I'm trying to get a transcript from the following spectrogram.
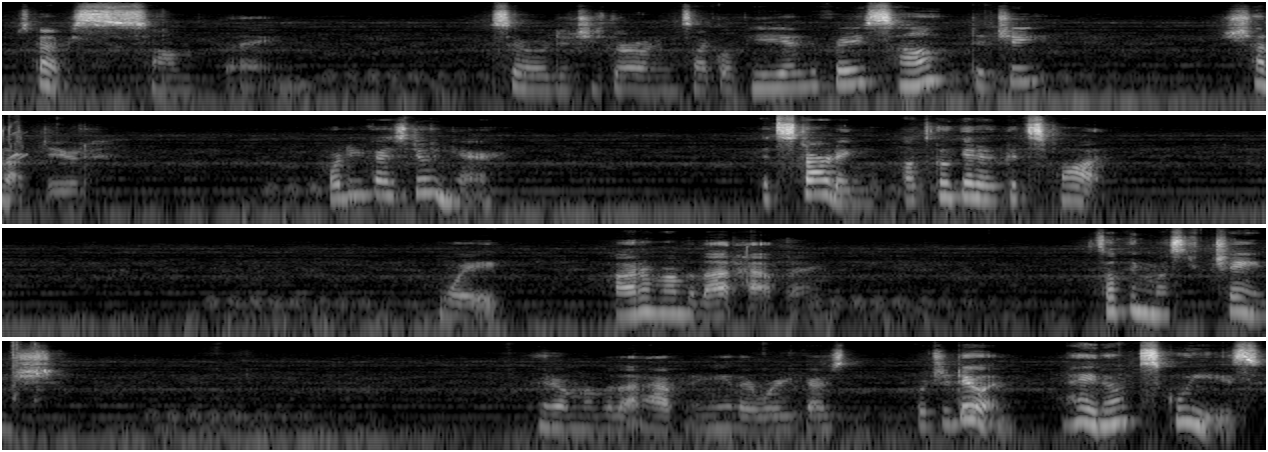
There's gotta be something. So, did she throw an encyclopedia in your face, huh? Did she? Shut up, dude. What are you guys doing here? It's starting. Let's go get a good spot. Wait. I don't remember that happening. Something must have changed. I don't remember that happening either. Where are you guys... What you doing? Hey, don't squeeze.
